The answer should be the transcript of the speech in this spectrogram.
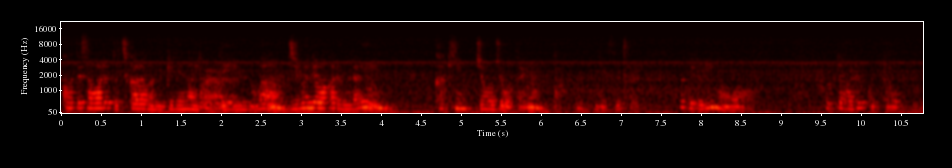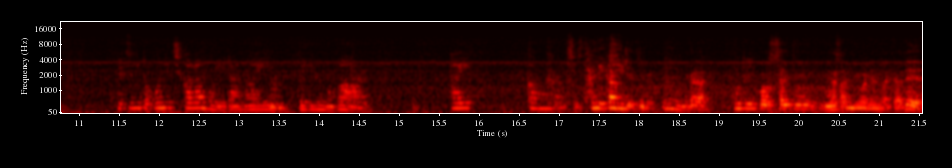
こうやって触ると力が抜けてないっていうのが自分で分かるぐらいうん。過緊張状態だったんです、だけど今はこうやって歩くと別にどこに力もいらないっていうのがはい。体感できる。うん。だから本当にこう最近皆さんに言われる中で、ん。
